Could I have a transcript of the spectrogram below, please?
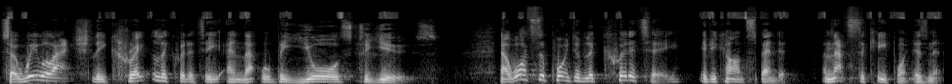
So we will actually create the liquidity and that will be yours to use. Now, what's the point of liquidity if you can't spend it? And that's the key point, isn't it?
